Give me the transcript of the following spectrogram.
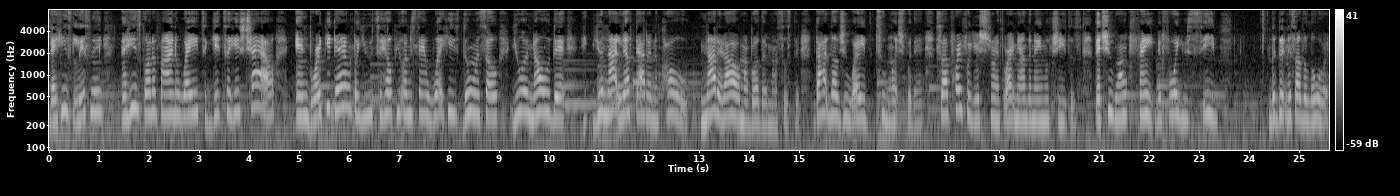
that He's listening and He's going to find a way to get to His child and break it down for you to help you understand what He's doing so you will know that you're not left out in the cold. Not at all, my brother and my sister. God loves you way too much for that. So I pray for your strength right now in the name of Jesus that you won't faint before you see the goodness of the Lord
